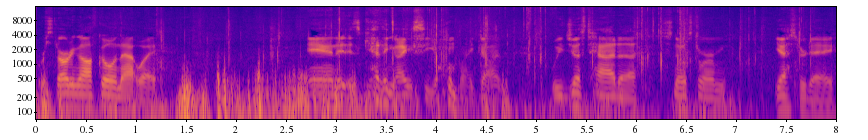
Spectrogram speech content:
We're starting off going that way and it is getting icy. Oh my God. We just had a snowstorm yesterday.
